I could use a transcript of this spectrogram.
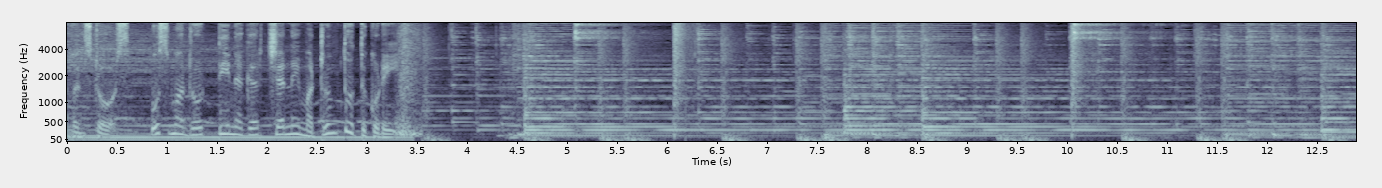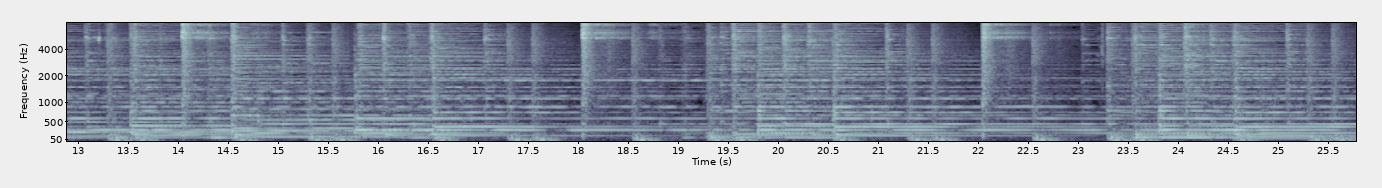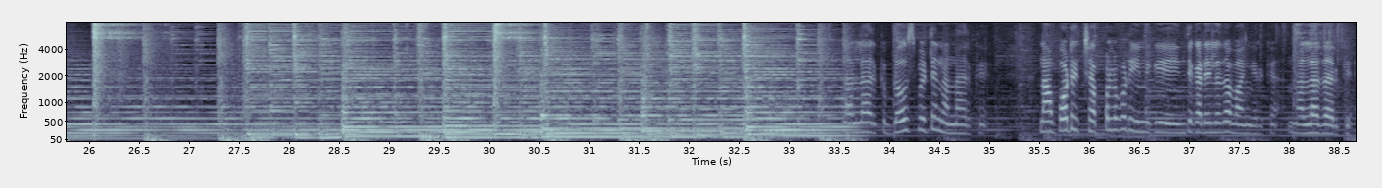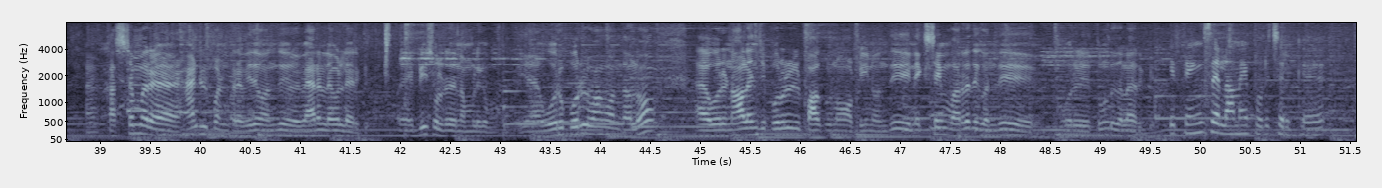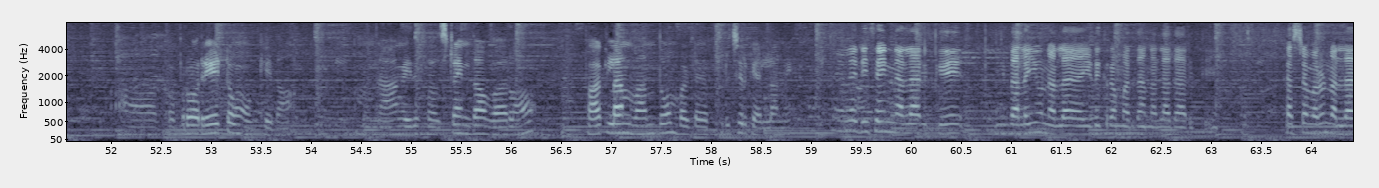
Velavan stores Usman road T Nagar Chennai மற்றும் தூத்துக்குடி. நல்லா இருக்கு ப்ளவுஸ் பிட்டு நல்லா இருக்கு நான் போட்ட செப்பல் கூட இன்னைக்கு இந்த கடையில் தான் வாங்கியிருக்கேன். நல்லா தான் இருக்கு. கஸ்டமரை ஹேண்டில் பண்ணுற விதம் வந்து வேறு லெவலில் இருக்குது எப்படி சொல்கிறது நம்மளுக்கு? ஒரு பொருள் வாங்க வந்தாலும் ஒரு நாலஞ்சு பொருள் பார்க்கணும் அப்படின்னு வந்து நெக்ஸ்ட் டைம் வர்றதுக்கு வந்து ஒரு தூண்டுதலாக இருக்குது திங்ஸ் எல்லாமே பிடிச்சிருக்கு. அதுக்கப்புறம் ரேட்டும் ஓகே தான். நாங்கள் இது ஃபர்ஸ்ட் டைம் தான் வரோம். பார்க்கலான்னு வந்தோம் பட் பிடிச்சிருக்கு எல்லாமே. நல்ல டிசைன் நல்லா இருக்கு. விலையும் நல்லா எடுக்கிற மாதிரி தான் நல்லா தான் இருக்கு. கஸ்டமரும் நல்லா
